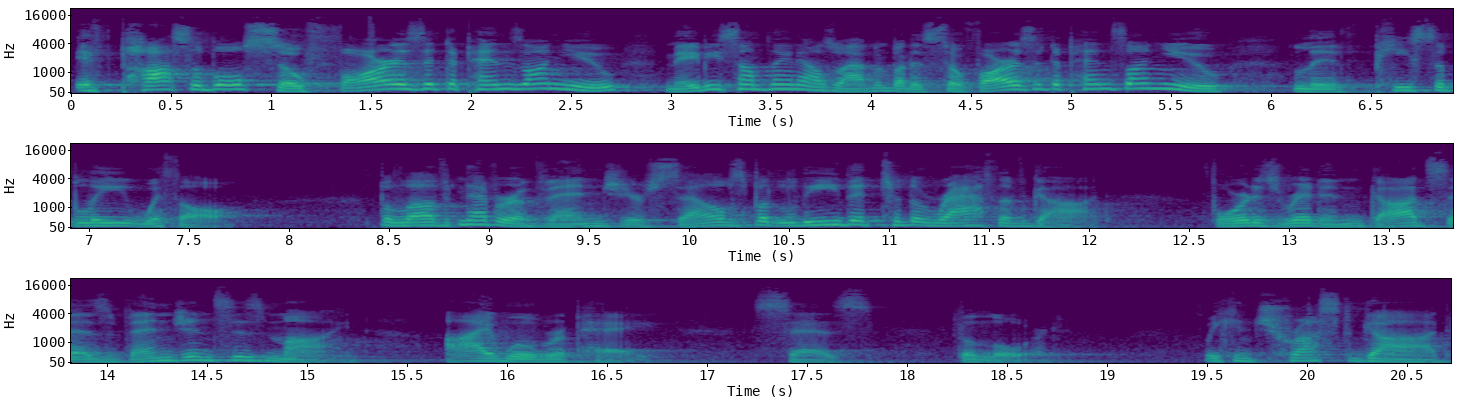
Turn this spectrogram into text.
If possible, so far as it depends on you, maybe something else will happen, but as so far as it depends on you, live peaceably with all. Beloved, never avenge yourselves, but leave it to the wrath of God. For it is written, God says, Vengeance is mine, I will repay, says the Lord. We can trust God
